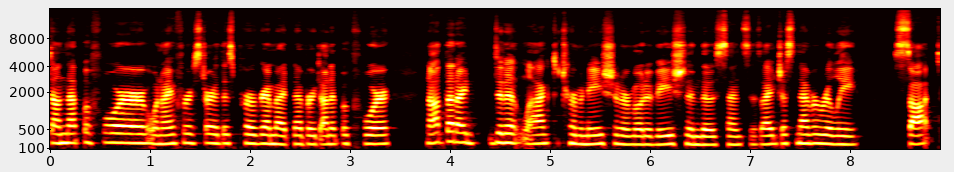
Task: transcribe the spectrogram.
done that before. When I first started this program, I'd never done it before. Not that I didn't lack determination or motivation in those senses. I just never really sought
